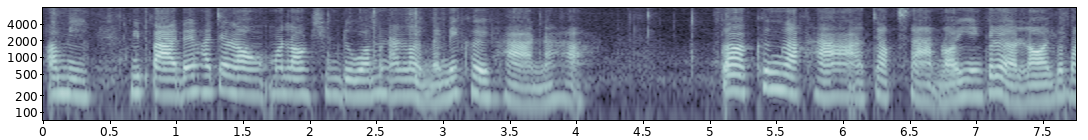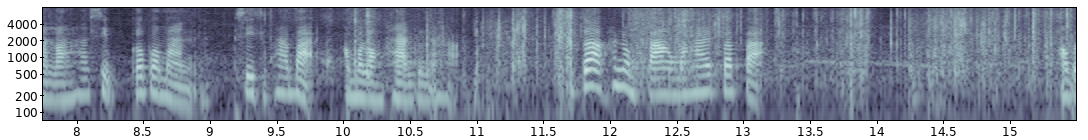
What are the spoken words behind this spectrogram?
เอามีมีปลาด้วยคะจะลองมาลองชิมดูว่ามันอร่อยไหมไม่เคยทานนะคะ ก็ครึ่งราคาจาก 300 เยนก็เหลือร้อยประมาณ 150 ก็ประมาณ 45 บาท เอามาลองทานดูนะคะ ก็ขนมปังมาให้ป้าปะ เอาไป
